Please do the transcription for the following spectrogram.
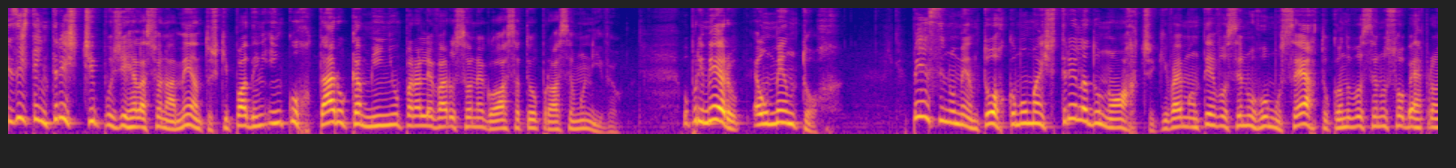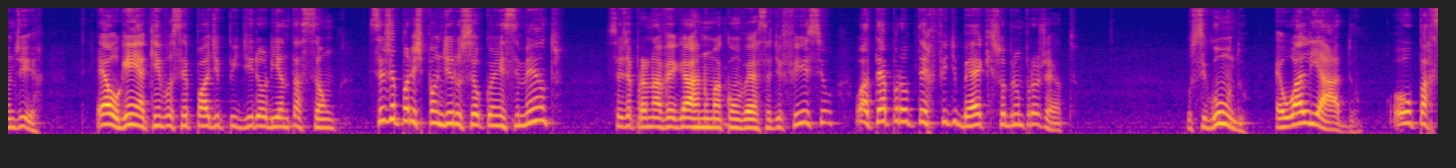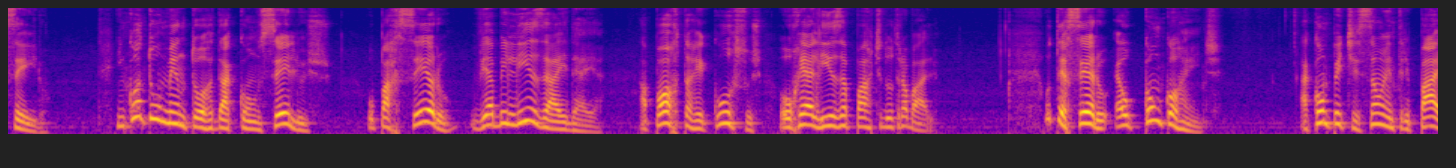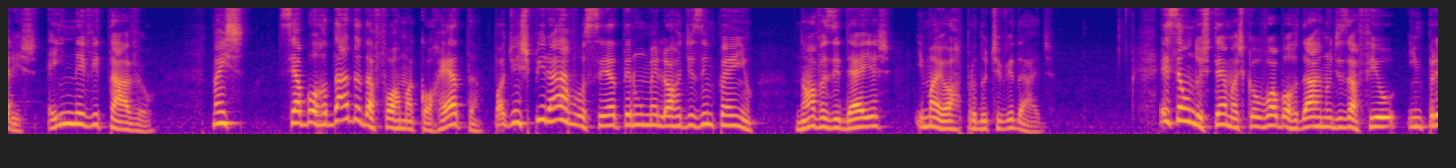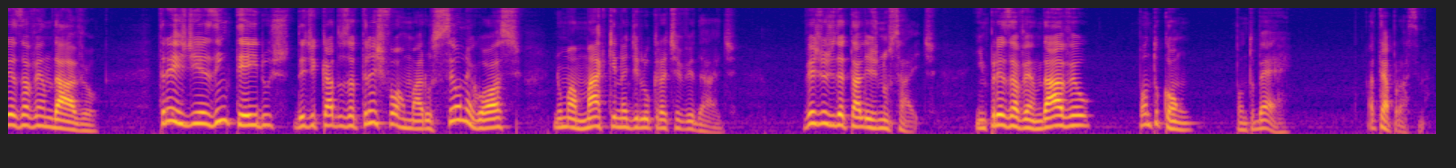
Existem três tipos de relacionamentos que podem encurtar o caminho para levar o seu negócio até o próximo nível. O primeiro é o mentor. Pense no mentor como uma estrela do norte que vai manter você no rumo certo quando você não souber para onde ir. É alguém a quem você pode pedir orientação, seja para expandir o seu conhecimento, seja para navegar numa conversa difícil ou até para obter feedback sobre um projeto. O segundo é o aliado ou parceiro. Enquanto o mentor dá conselhos, o parceiro viabiliza a ideia, aporta recursos ou realiza parte do trabalho. O terceiro é o concorrente. A competição entre pares é inevitável, mas se abordada da forma correta, pode inspirar você a ter um melhor desempenho, novas ideias e maior produtividade. Esse é um dos temas que eu vou abordar no desafio Empresa Vendável. Três dias inteiros dedicados a transformar o seu negócio numa máquina de lucratividade. Veja os detalhes no site empresavendável.com.br. Até a próxima.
